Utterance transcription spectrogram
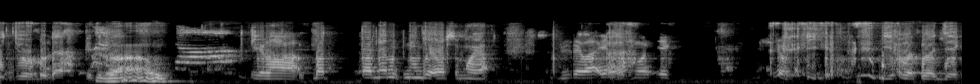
tujuh udah gitu wow. Gila, buat kalian ninja air semua ya. Buat ngojek. iya buat gojek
